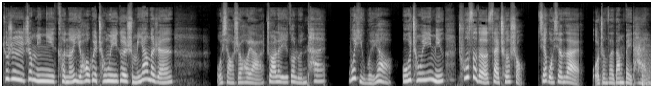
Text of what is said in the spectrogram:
就是证明你可能以后会成为一个什么样的人。我小时候呀，抓了一个轮胎，我以为啊，我会成为一名出色的赛车手，结果现在我正在当备胎。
